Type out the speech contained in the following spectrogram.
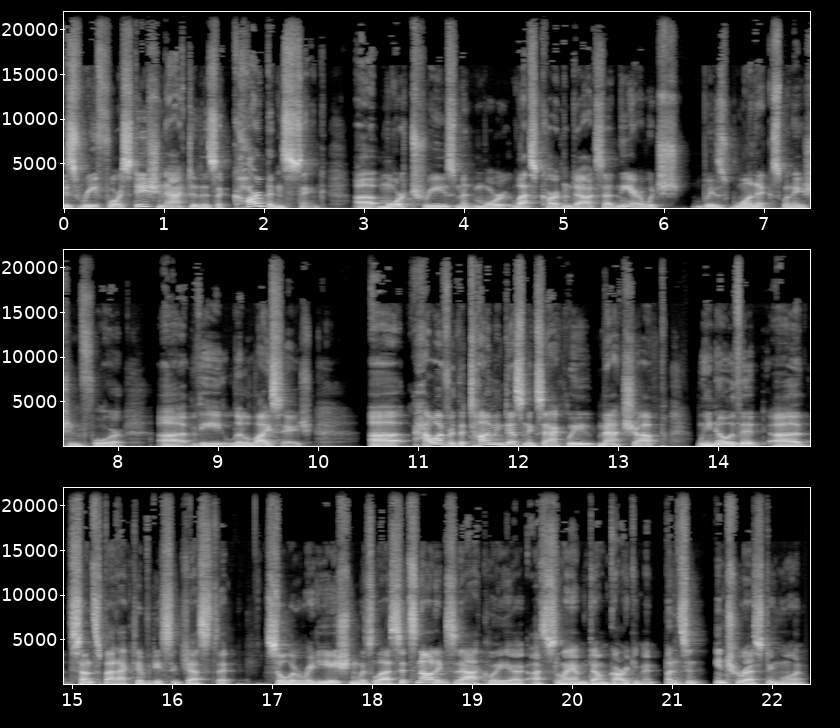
This reforestation acted as a carbon sink. Uh, more trees meant more less carbon dioxide in the air, which was one explanation for uh, the Little Ice Age. Uh, however, the timing doesn't exactly match up. We know that uh, sunspot activity suggests that solar radiation was less. It's not exactly a, a, slam dunk argument, but it's an interesting one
